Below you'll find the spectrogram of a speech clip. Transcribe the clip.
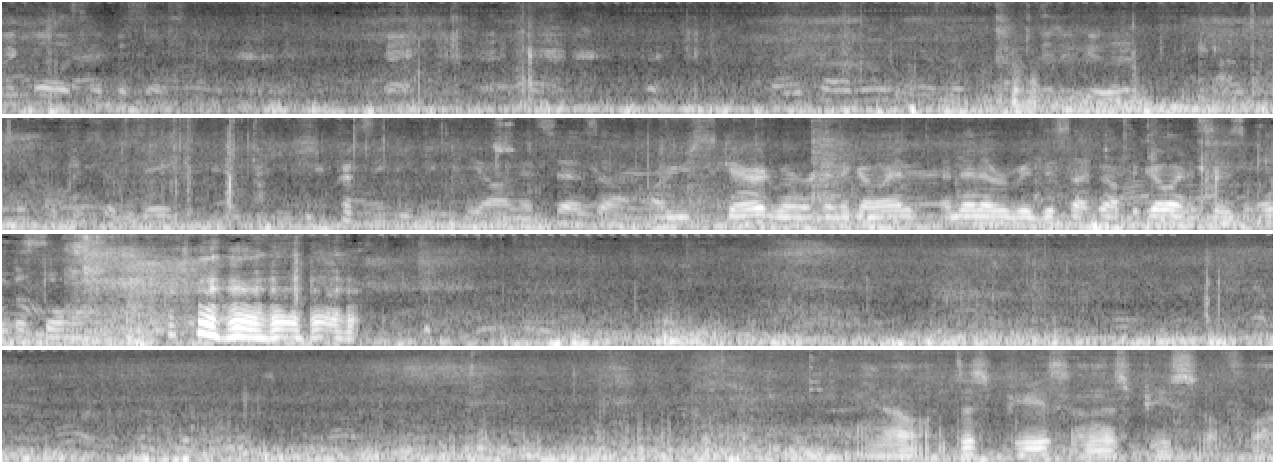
They call us imbeciles. Did you hear that? She puts the EVP on. It says, uh, "Are you scared when we're going to go in?" And then everybody decides not to go in. It says, "Imbecile." You know, this piece and this piece so far,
